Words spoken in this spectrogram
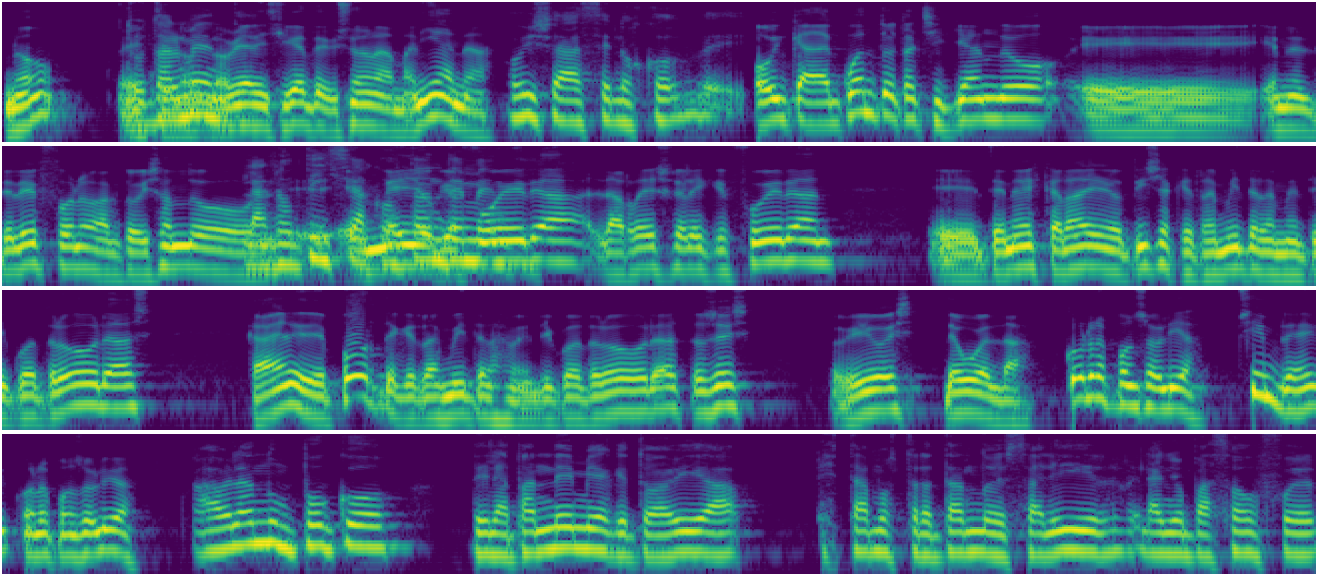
¿no? Este, Totalmente. no, no había ni siquiera televisión a la mañana. Hoy ya se nos... eh, Hoy cada cuánto estás chequeando eh, en el teléfono, actualizando Las noticias el medio que constantemente. fuera, las redes sociales que fueran, eh, tenés canales de noticias que transmiten las 24 horas, canales de deporte que transmiten las 24 horas. Entonces, lo que digo es, de vuelta, con responsabilidad, simple, ¿eh? con responsabilidad. Hablando un poco de la pandemia que todavía estamos tratando de salir, el año pasado fue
